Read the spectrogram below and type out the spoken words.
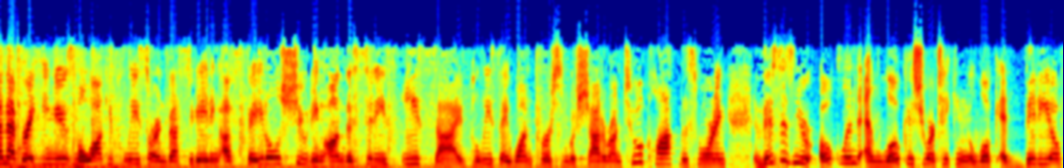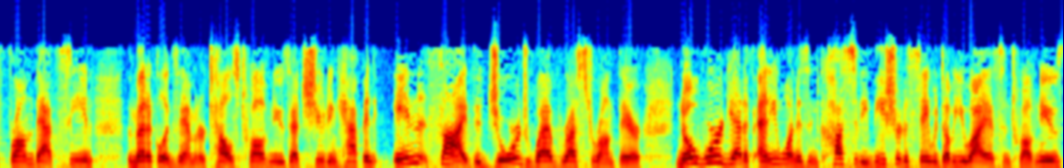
And that breaking news, Milwaukee police are investigating a fatal shooting on the city's east side. Police say one person was shot around 2 o'clock this morning. This is near Oakland and Locust. You are taking a look at video from that scene. The medical examiner tells 12 News that shooting happened inside the George Webb restaurant there. No word yet if anyone is in custody. Be sure to stay with WISN 12 News,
